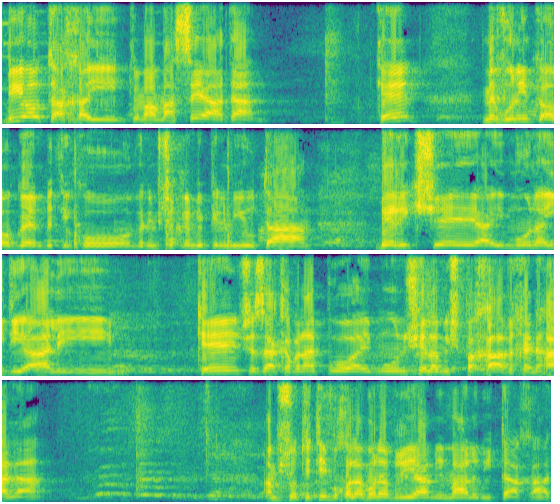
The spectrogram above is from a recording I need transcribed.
בהיות החיים, כלומר מעשה האדם, כן? מבונים כהוגן בתיקון ונמשכים בפנימיותם, ברגשי האימון האידיאליים, כן? שזה הכוונה פה האימון של המשפחה וכן הלאה. המשוטטים בכל המון הבריאה ממעל ומתחת,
